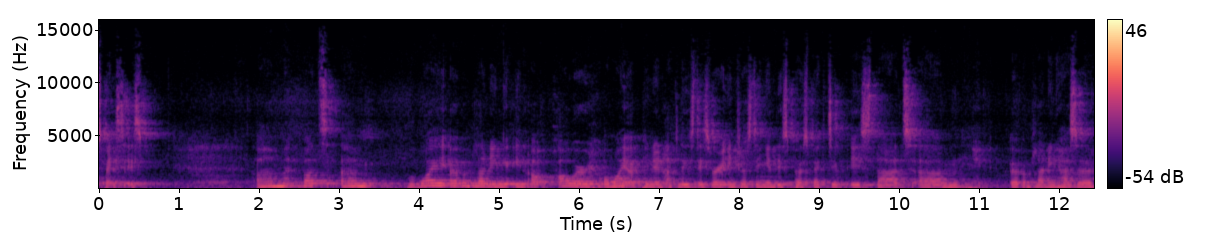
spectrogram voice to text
spaces. Um, but um, why urban planning, in our, or my opinion at least, is very interesting in this perspective is that um, urban planning has a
